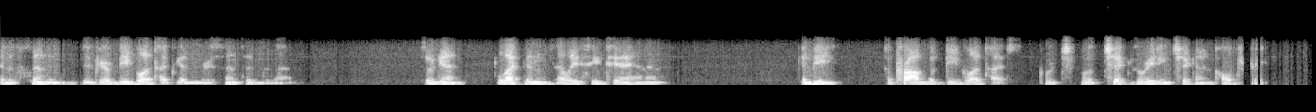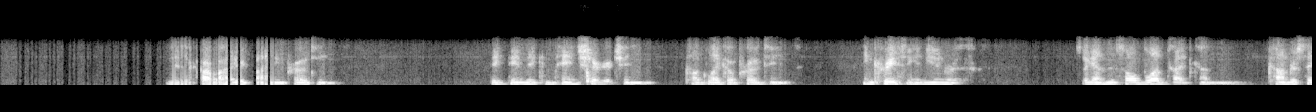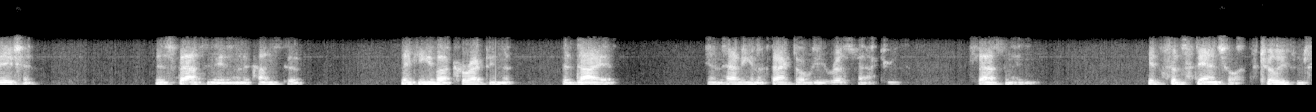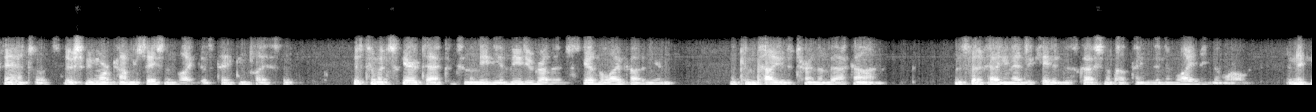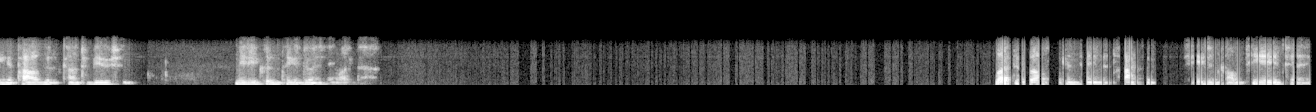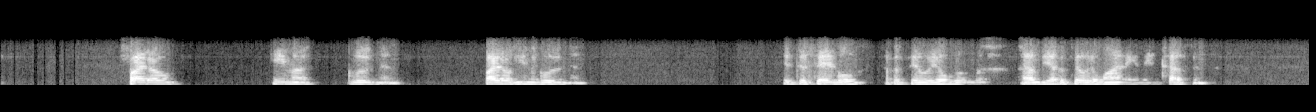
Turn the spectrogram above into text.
and it's if you're a B blood type, you get very sensitive to that. So again, lectins, L-E-C-T-I-N-S, can be a problem with B blood types, which with chicken, who are eating chicken and poultry. These are carbohydrate binding proteins. They, they contain sugar chains called glycoproteins, increasing immune risk. So again, this whole blood type con- conversation is fascinating when it comes to thinking about correcting the, the diet and having an effect over your risk factors. Fascinating. It's substantial. It's truly substantial. It's, there should be more conversations like this taking place. But there's too much scare tactics in the media. Media rather scare the life out of you and, and compel you to turn them back on instead of having an educated discussion about things and enlightening the world and making a positive contribution. Media couldn't think of doing anything like that. Contain a toxic agent called PHA, phytohemagglutinin. Phytohemagglutinin. It disables epithelial have the epithelial lining in the intestines.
